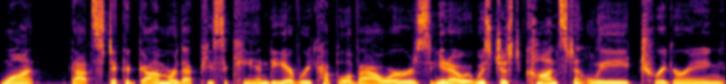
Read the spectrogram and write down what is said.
want that stick of gum or that piece of candy every couple of hours. You know, it was just constantly triggering,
